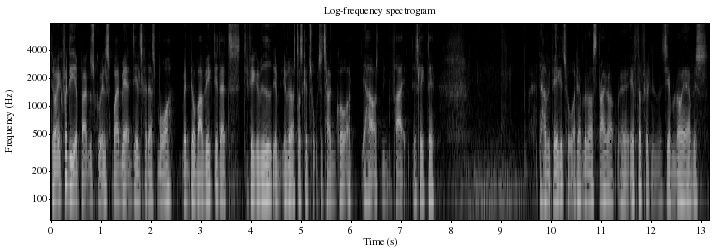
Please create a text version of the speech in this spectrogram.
Det var ikke fordi, at børnene skulle elske mig mere, end de elsker deres mor. Men det var bare vigtigt, at de fik at vide, jeg, jeg ved også, der skal to til tanken gå, og jeg har også min fejl. Det er slet ikke det. Det har vi begge to, og det har man også snakket om øh, efterfølgende. Så siger ja, hvis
